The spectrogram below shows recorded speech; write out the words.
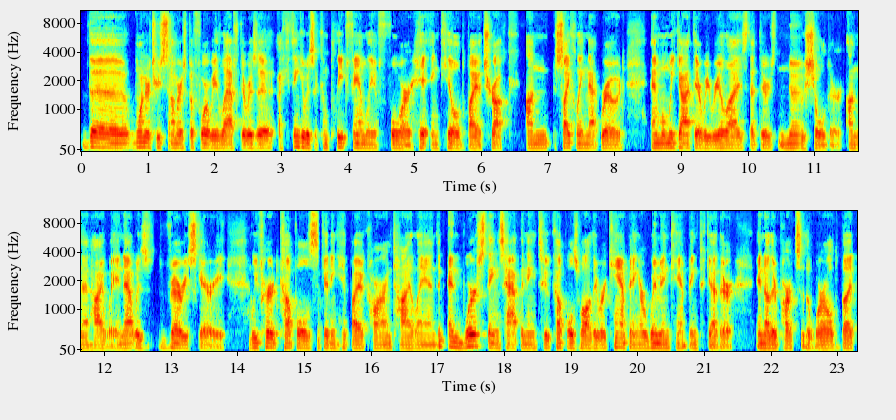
the one or two summers before we left, there was a, I think it was a complete family of four hit and killed by a truck on cycling that road. And when we got there, we realized that there's no shoulder on that highway. And that was very scary. We've heard couples getting hit by a car in Thailand and, and worse things happening to couples while they were camping or women camping together in other parts of the world. But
